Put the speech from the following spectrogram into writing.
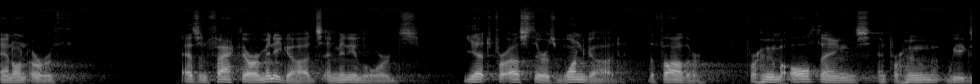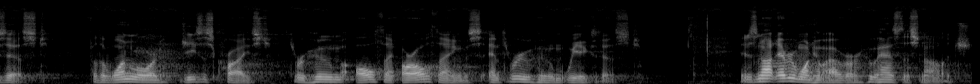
and on earth, as in fact there are many gods and many lords, yet for us there is one God, the Father, for whom all things and for whom we exist, for the one Lord, Jesus Christ, through whom all th- are all things and through whom we exist. It is not everyone, however, who has this knowledge.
